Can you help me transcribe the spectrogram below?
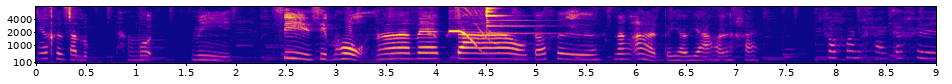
นี่คือสรุปทั้งหมดมี46หน้าแม่เจ้าก็คือนั่งอ่านไปยาวๆนะคะทุกคนคะก็คือ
